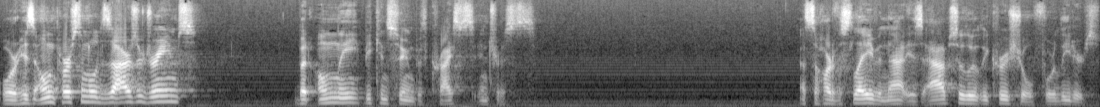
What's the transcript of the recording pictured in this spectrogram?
or his own personal desires or dreams, but only be consumed with Christ's interests. That's the heart of a slave, and that is absolutely crucial for leaders.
